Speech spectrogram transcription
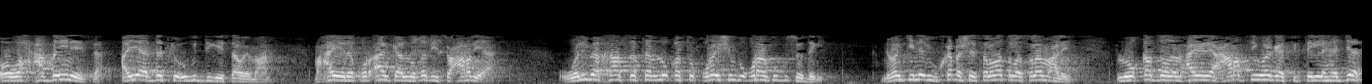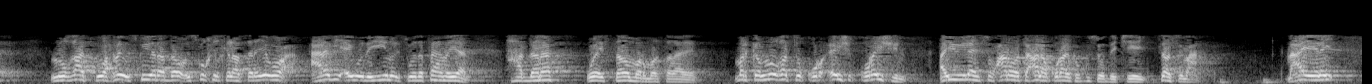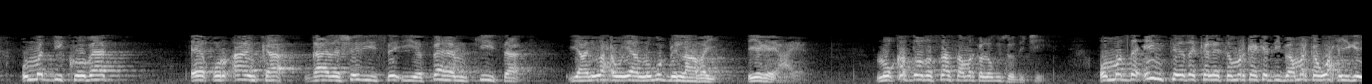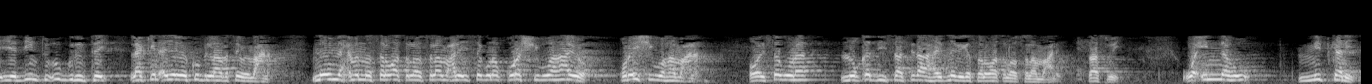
oo wax caddaynaysa ayaa dadka ugu digaysaa wey macana maxaa yeelay qur'aanka luqadiisu carabi ah. Weliba khaasatan luqatu qurayshin buu qur'aanku ku soo degay. Nimankii nebigu ka dhashay salawatullahi wasalaamu caleyh luuqadooda maxaa yeelay carabtii waagaa jirtay lahajaad. Luuqaadku waxbay isku yara isku khilkhilaafsan iyagoo carabi ay wada yihiin oo iswada fahmayaan. Haddana way istaba marmarsanaayeen marka luqatu quraysh qurayshin ayuu ilaahi subxaana wa tacala qur'aanka ku soo dejiyey. Saas macana maxaa yeelay ummaddii koobaad ee qur'aanka qaadashadiisa iyo fahamkiisa yani waxa weeyaan lagu bilaabay iyagay ahaayeen. Luuqadooda saasaa marka loogu soo dejiyey. Ummadda inteeda kaleeto markaa kadib baa marka waxyiga iyo diintu u gudubtay laakiin ayagay ku bilaabatay wey macna. Nebi maxamedna salawatullahi waslamu caleyh isaguna qurashi buu ahaayo. Qurayshi buu ahaa macna. Oo isaguna luuqadiisaa sidaa ahayd nebiga salawatullahi wasalaamu caleyh saas wey wa inahu midkani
